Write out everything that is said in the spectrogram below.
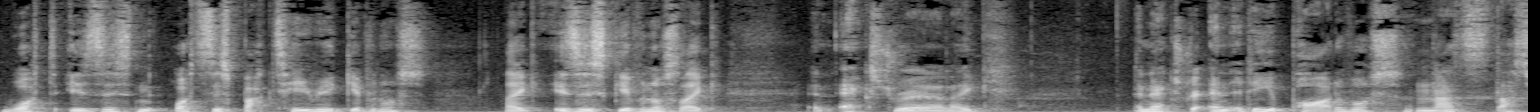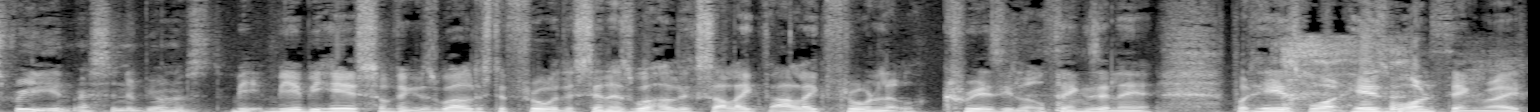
What is this? What's this bacteria giving us? Like, is this giving us like an extra like an extra entity, a part of us, and that's that's really interesting to be honest. Maybe here's something as well, just to throw this in as well, because I like I like throwing little crazy little things in here. But here's one here's one thing, right?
